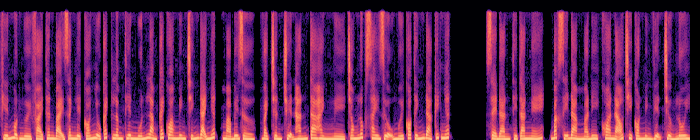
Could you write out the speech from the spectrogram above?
Khiến một người phải thân bại danh liệt có nhiều cách Lâm Thiên muốn làm cách quang minh chính đại nhất mà bây giờ, vạch trần chuyện hắn ta hành nghề trong lúc say rượu mới có tính đà kích nhất. Xẻ đàn thì tan nghé, bác sĩ đàm mà đi, khoa não chỉ còn mình viện trưởng lôi,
